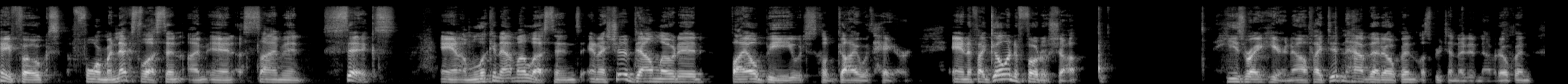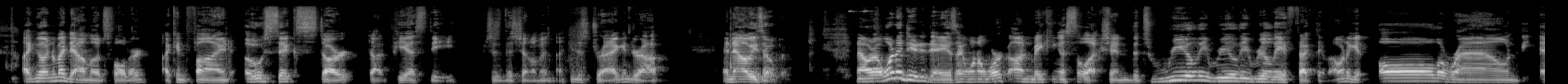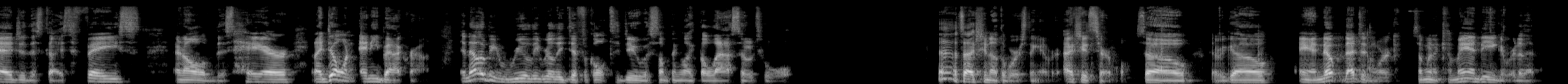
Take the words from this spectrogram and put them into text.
Hey folks, for my next lesson, I'm in assignment six and I'm looking at my lessons and I should have downloaded file B, which is called Guy with Hair. And if I go into Photoshop, he's right here. Now, if I didn't have that open, let's pretend I didn't have it open. I can go into my downloads folder. I can find 06start.psd, which is this gentleman. I can just drag and drop and now he's open. Now, what I want to do today is I want to work on making a selection that's really, really, really effective. I want to get all around the edge of this guy's face and all of this hair, and I don't want any background. And that would be really, really difficult to do with something like the lasso tool. That's actually not the worst thing ever. Actually, it's terrible. So there we go. And nope, that didn't work. So I'm going to Command D and get rid of that.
